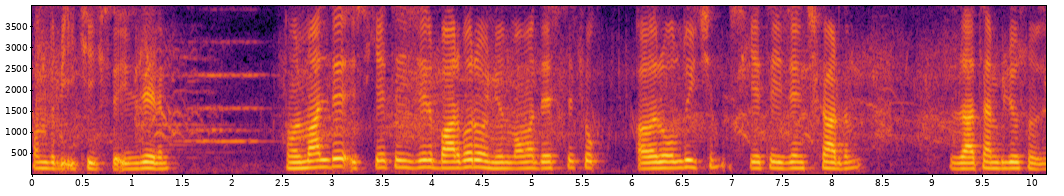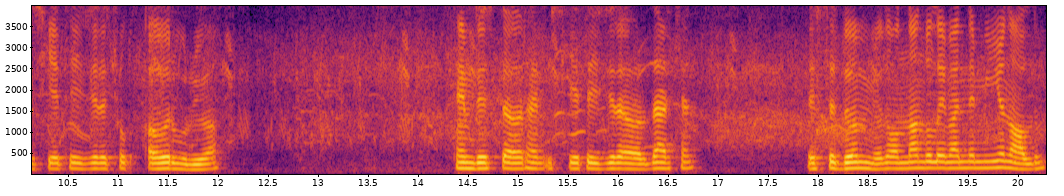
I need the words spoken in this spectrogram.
Onu da bir 2x'de izleyelim. Normalde iskelet ejderi barbar oynuyordum ama deste çok ağır olduğu için iskelet ejderini çıkardım. Zaten biliyorsunuz iskelet ejderi de çok ağır vuruyor. Hem deste ağır hem iskelet ejderi ağır derken deste dönmüyordu. Ondan dolayı ben de minyon aldım.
